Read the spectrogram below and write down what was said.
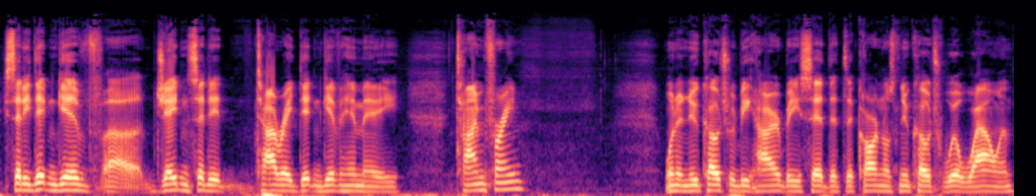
he said he didn't give. Uh, Jaden said it. Tyra didn't give him a time frame when a new coach would be hired, but he said that the Cardinals' new coach will wow him.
